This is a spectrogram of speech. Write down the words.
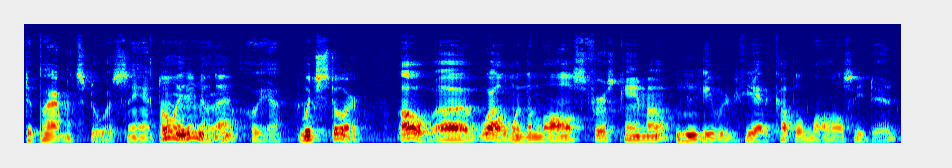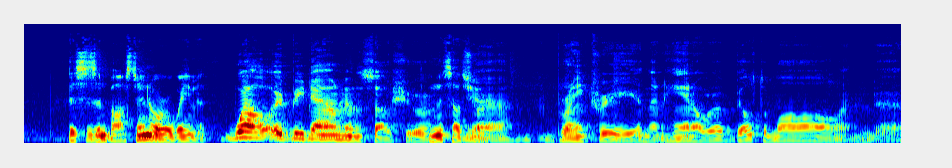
department store Santa. Oh, I didn't know or- that. Oh yeah. Which store? Oh, uh, well, when the malls first came out, Mm-hmm. he would he had a couple of malls he did. This is in Boston or Weymouth? Well, it'd be down in the South Shore. In the South Shore. Yeah, Braintree, and then Hanover built a mall, and uh,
